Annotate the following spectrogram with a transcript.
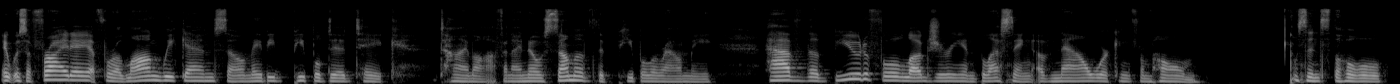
It was a Friday for a long weekend, so maybe people did take time off. And I know some of the people around me have the beautiful luxury and blessing of now working from home since the whole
